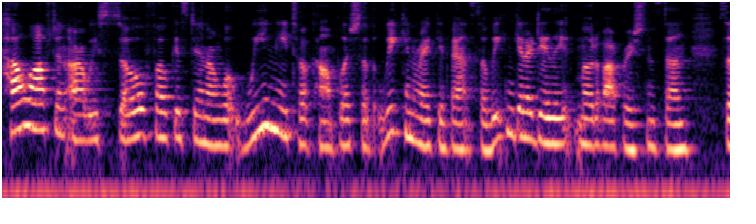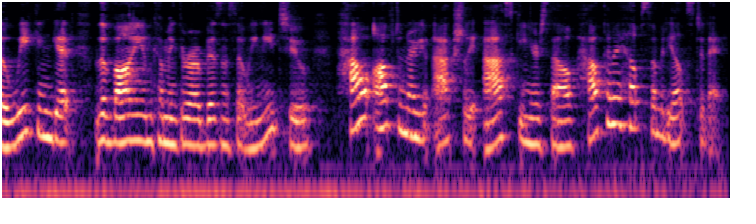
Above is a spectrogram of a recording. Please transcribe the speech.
how often are we so focused in on what we need to accomplish so that we can rank advance, so we can get our daily mode of operations done, so we can get the volume coming through our business that we need to? How often are you actually asking yourself, how can I help somebody else today?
